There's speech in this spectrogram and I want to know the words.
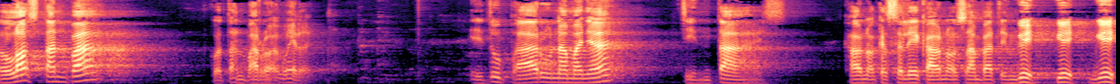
los tanpa, kok tanpa rewel. Itu baru namanya cinta. Kau nak kesele, kau nak sampatin, nggih, nggih, nggih.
